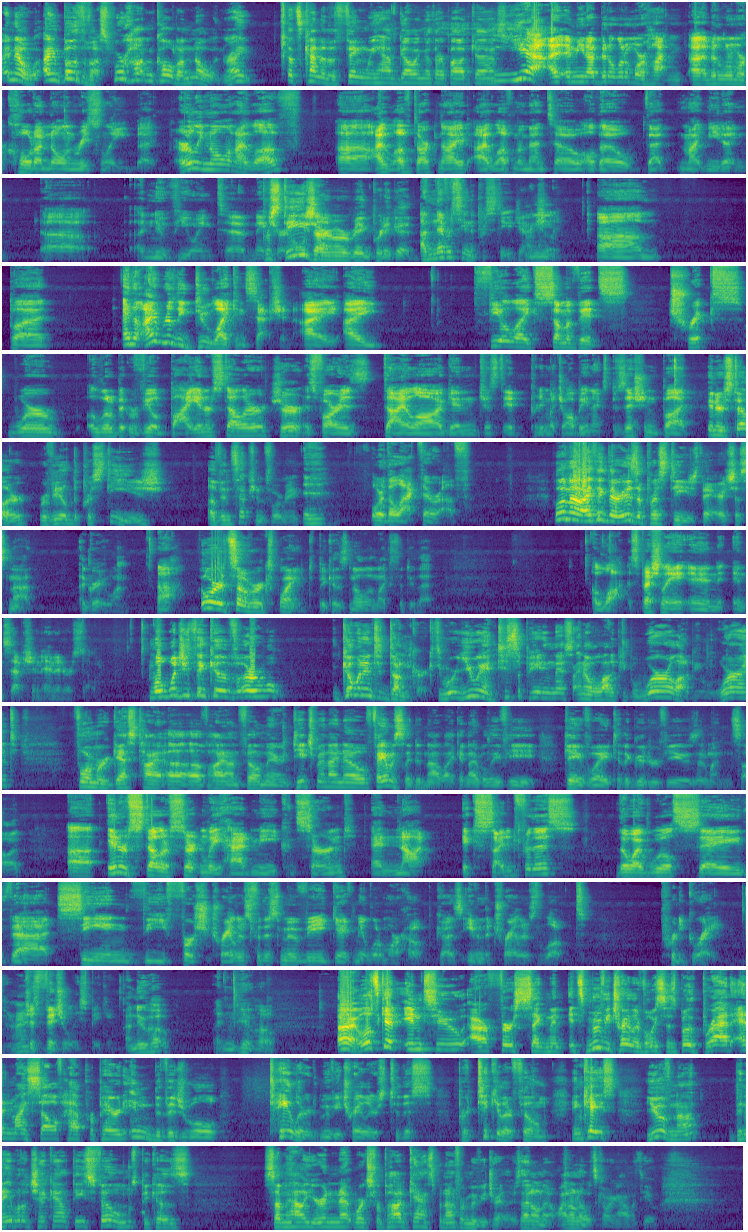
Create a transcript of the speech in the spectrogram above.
I know, I mean, both of us, we're hot and cold on Nolan, right? That's kind of the thing we have going with our podcast. Yeah, I, I mean, I've been a little more hot and uh, I've been a little more cold on Nolan recently. Uh, early Nolan, I love. Uh, I love Dark Knight. I love Memento, although that might need a uh, a new viewing to make Prestige, sure. I it holds up. remember being pretty good. I've never seen the Prestige actually, um, but and I really do like Inception. I I feel like some of its tricks were a little bit revealed by Interstellar Sure. as far as dialogue and just it pretty much all being exposition, but Interstellar revealed the prestige of Inception for me. or the lack thereof. Well, no, I think there is a prestige there. It's just not a great one. Ah, Or it's over explained because Nolan likes to do that. a lot, especially in Inception and Interstellar. Well, what'd you think of, or going into Dunkirk? Were you anticipating this? I know a lot of people were, a lot of people weren't. Former guest high, uh, of High on Film, Aaron Teachman, I know, famously did not like it, and I believe he gave way to the good reviews and went and saw it. Uh, Interstellar certainly had me concerned and not excited for this. Though I will say that seeing the first trailers for this movie gave me a little more hope because even the trailers looked pretty great, right. just visually speaking. a new hope. A new hope. All right, well, let's get into our first segment. It's movie trailer voices. Both Brad and myself have prepared individual, tailored movie trailers to this particular film in case you have not been able to check out these films because somehow your internet works for podcasts but not for movie trailers. I don't know. I don't know what's going on with you.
